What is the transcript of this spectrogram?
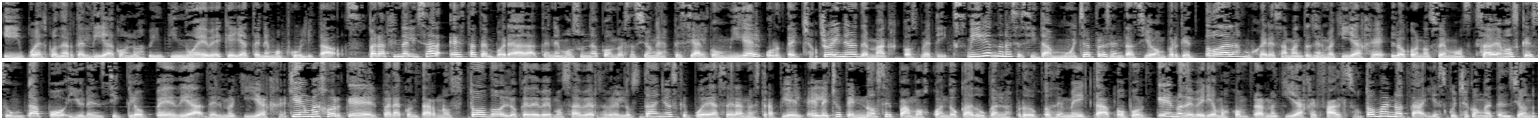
y puedes ponerte al día con los 29 que ya tenemos publicados. Para finalizar esta temporada tenemos una conversación especial con Miguel Urtecho, trainer de MAC Cosmetics. Miguel no necesita mucha presentación porque todas las mujeres amantes del maquillaje lo conocemos. Sabemos que es un capo y una enciclopedia del maquillaje. ¿Quién mejor que él para contarnos todo lo que debemos saber sobre los daños que puede hacer a nuestra piel, el hecho que no sepamos cuando caducan los productos de make-up o por qué no deberíamos comprar maquillaje falso. Toma nota y escucha con atención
